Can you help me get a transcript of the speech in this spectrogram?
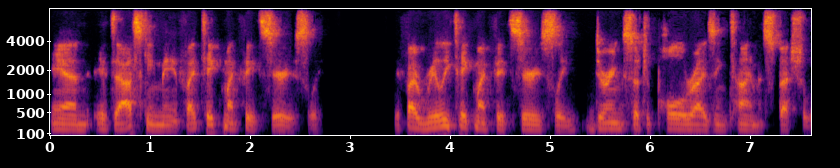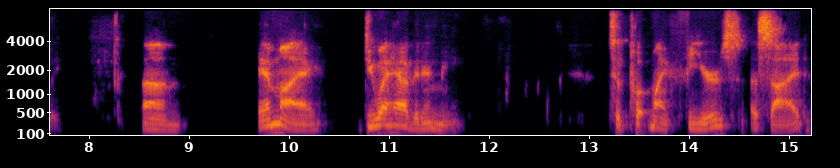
and it's asking me if I take my faith seriously, if I really take my faith seriously during such a polarizing time, especially, um, am I, do I have it in me to put my fears aside,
